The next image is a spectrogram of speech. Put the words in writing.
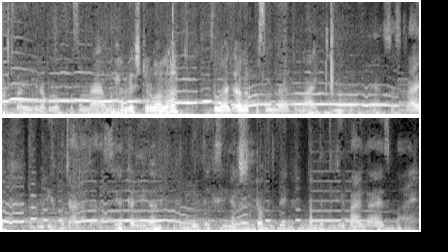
आज का ये मेरा ब्लॉग पसंद आया होगा हार्वेस्टर वाला। तो गाइस अगर पसंद आया तो लाइक चैनल सब्सक्राइब वीडियो को ज़्यादा से ज़्यादा शेयर करिएगा। मिलते किसी नेक्स्ट टॉपिक पे। तब तक के लिए बाय गाइस बाय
